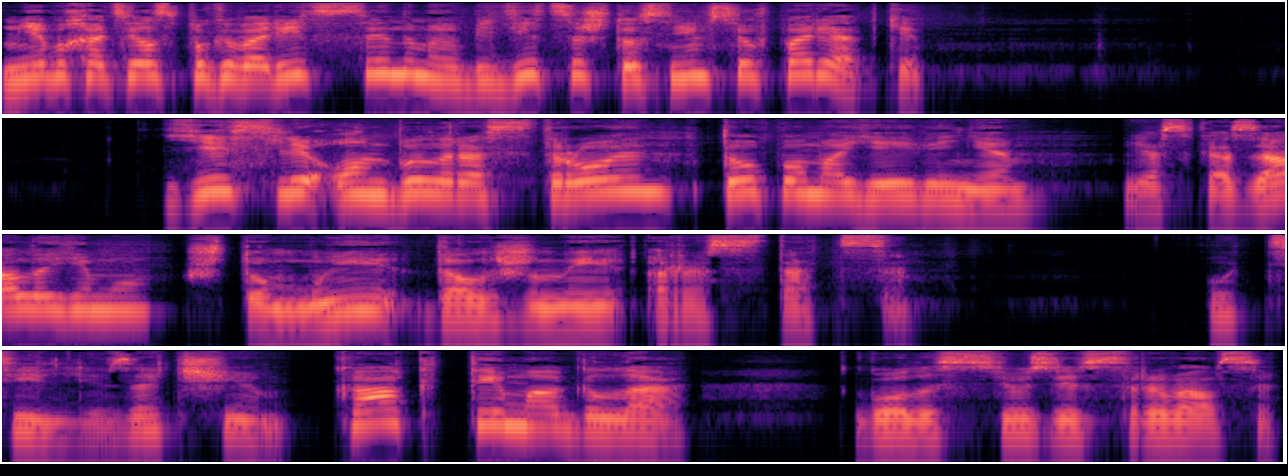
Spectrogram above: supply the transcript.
Мне бы хотелось поговорить с сыном и убедиться, что с ним все в порядке». «Если он был расстроен, то по моей вине». Я сказала ему, что мы должны расстаться. «О, Тилли, зачем? Как ты могла?» Голос Сьюзи срывался.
